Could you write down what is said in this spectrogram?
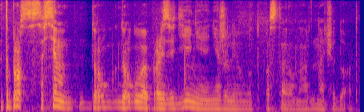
Это просто совсем друг, другое произведение, нежели вот поставил на, на Чудуата.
